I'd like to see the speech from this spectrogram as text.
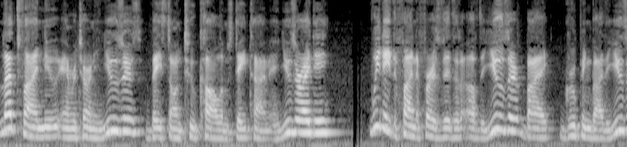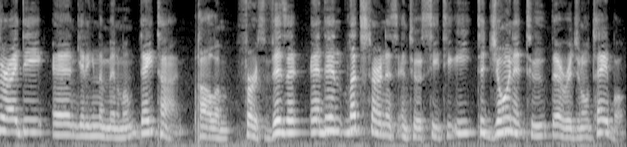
Let's find new and returning users based on two columns, date time and user ID. We need to find the first visit of the user by grouping by the user ID and getting the minimum date time. Column first visit, and then let's turn this into a CTE to join it to the original table.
